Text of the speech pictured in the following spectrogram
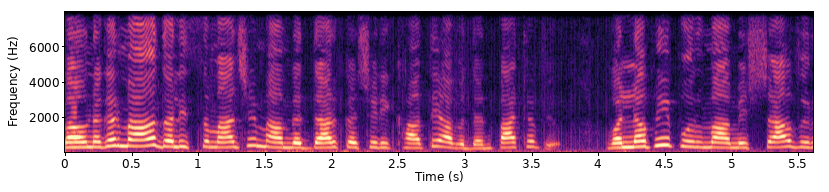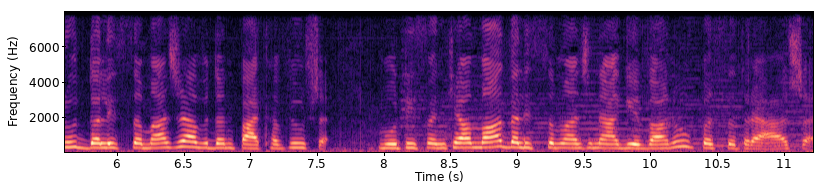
ભાવનગરમાં દલિત સમાજે મામલતદાર કચેરી ખાતે આવેદન પાઠવ્યું. વલ્લભીપુરમાં અમિત શાહ વિરુદ્ધ દલિત સમાજે આવેદન પાઠવ્યું છે. મોટી સંખ્યામાં દલિત સમાજના આગેવાનો ઉપસ્થિત રહ્યા છે.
